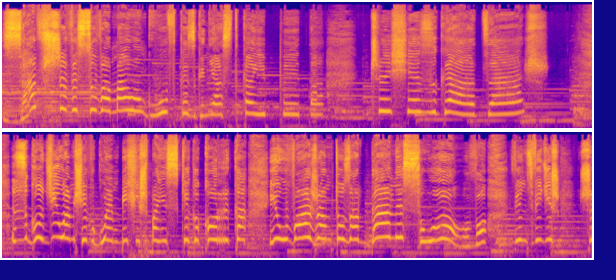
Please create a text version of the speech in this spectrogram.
zawsze wysuwa małą główkę z gniazdka i pyta, czy się zgadzasz? Zgodziłam się w głębi hiszpańskiego korka i uważam to za dane słowo, więc widzisz, że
